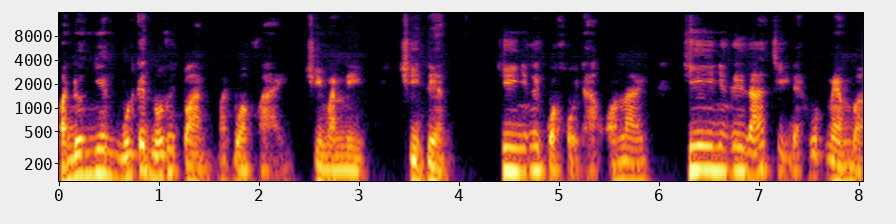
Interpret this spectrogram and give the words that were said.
và đương nhiên muốn kết nối với toàn, bắt buộc phải chi money, chi tiền, chi những cái cuộc hội thảo online, chi những cái giá trị để hút member,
